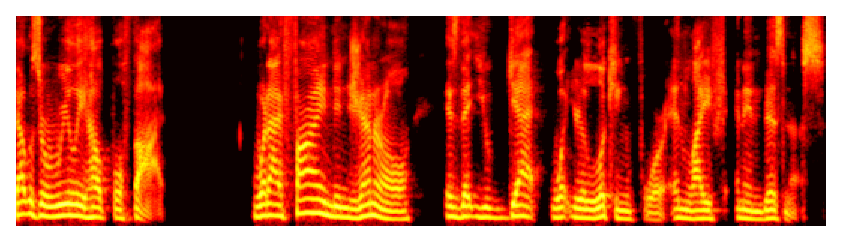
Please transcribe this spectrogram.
That was a really helpful thought. What I find in general is that you get what you're looking for in life and in business.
